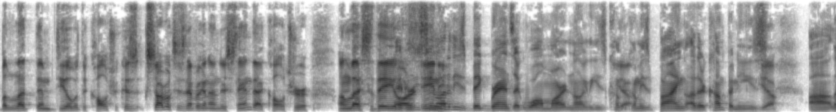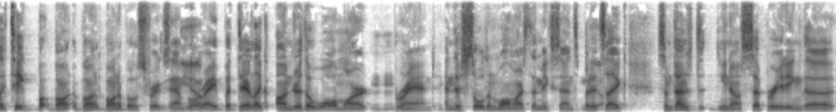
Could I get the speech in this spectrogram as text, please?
but let them deal with the culture because Starbucks is never going to understand that culture unless they Yeah, are you see in a lot of these big brands like Walmart and all these com- Yeah. companies buying other companies. Yeah. Uh, like take Bo- Bon- Bon- Bonobos for example, Yeah. Mm-hmm. right? But they're like under the Walmart brand, and they're sold in WalMarts. That makes sense. But it's like sometimes you know separating the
